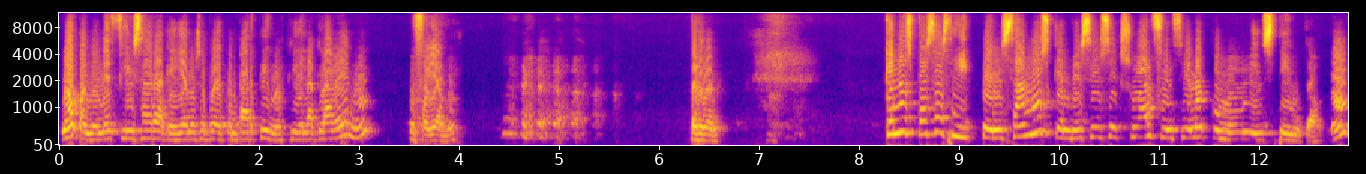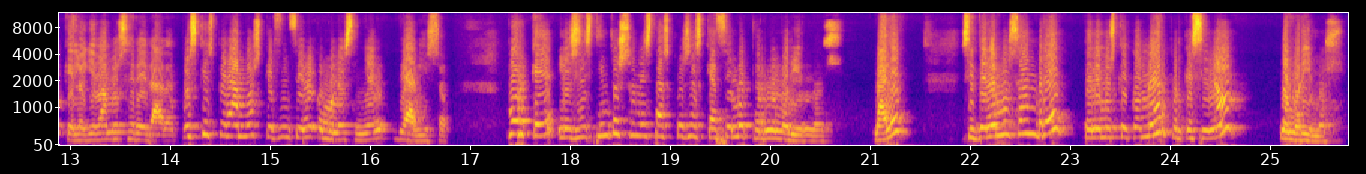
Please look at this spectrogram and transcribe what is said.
¿no? Cuando Netflix ahora que ya no se puede compartir nos pide la clave, ¿no? Pues follamos. Perdón. ¿Qué nos pasa si pensamos que el deseo sexual funciona como un instinto, que lo llevamos heredado? Pues que esperamos que funcione como una señal de aviso. Porque los instintos son estas cosas que hacemos por no morirnos. ¿Vale? Si tenemos hambre, tenemos que comer porque si no, no morimos.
